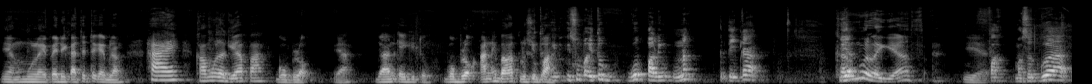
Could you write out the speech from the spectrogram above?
yang mulai PDKT itu kayak bilang, "Hai, kamu lagi apa?" Goblok ya. Jangan kayak gitu. Goblok aneh banget lu sumpah. itu, sumpah itu gue paling enak ketika Kamu lagi apa? Iya. Fuck, maksud gua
